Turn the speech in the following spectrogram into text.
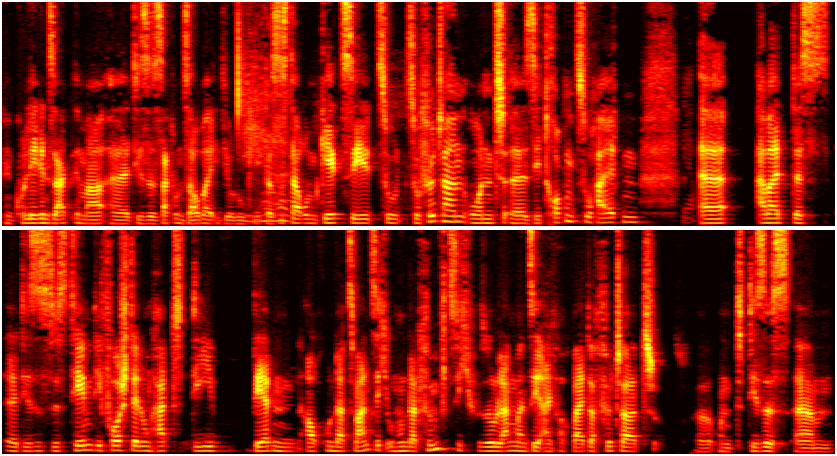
eine Kollegin sagt immer, äh, diese Satt- und Sauber-Ideologie, yeah. dass es darum geht, sie zu, zu füttern und äh, sie trocken zu halten. Ja. Äh, aber das, äh, dieses System die Vorstellung hat, die werden auch 120 und 150, solange man sie einfach weiter füttert. Äh, und dieses, ähm,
